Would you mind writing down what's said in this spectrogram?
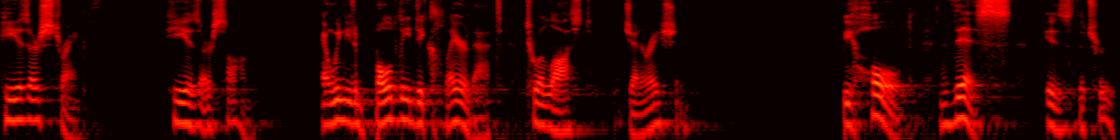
He is our strength, He is our song. And we need to boldly declare that to a lost generation. Behold, this is the truth.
